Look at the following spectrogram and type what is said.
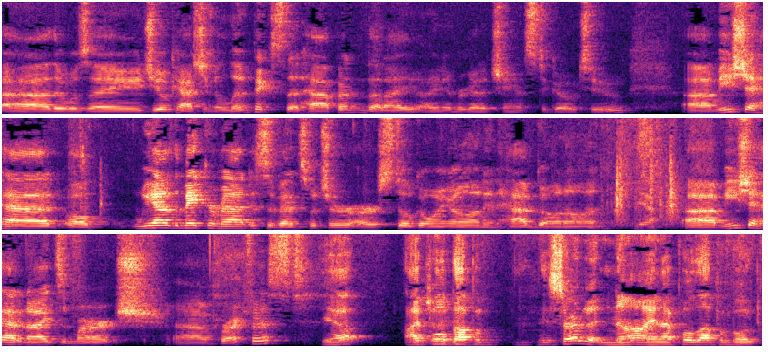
Uh, there was a geocaching Olympics that happened that I, I never got a chance to go to. Uh, Misha had, well, we have the Maker Madness events, which are, are still going on and have gone on. Yeah, Uh, Misha had an Ides of March uh, breakfast. yeah. I pulled up. A, they started at nine. I pulled up about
